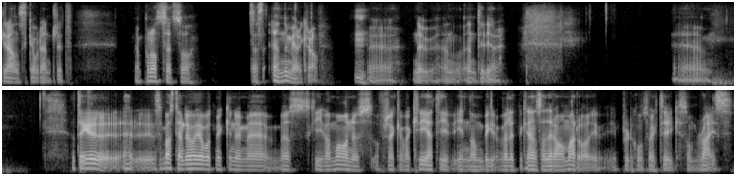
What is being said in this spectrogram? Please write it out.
granska ordentligt. Men på något sätt så ställs ännu mer krav mm. eh, nu än, än tidigare. Eh, jag tänker, Sebastian, du har jobbat mycket nu med, med, att skriva manus och försöka vara kreativ inom väldigt begränsade ramar då, i, i produktionsverktyg som RISE.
